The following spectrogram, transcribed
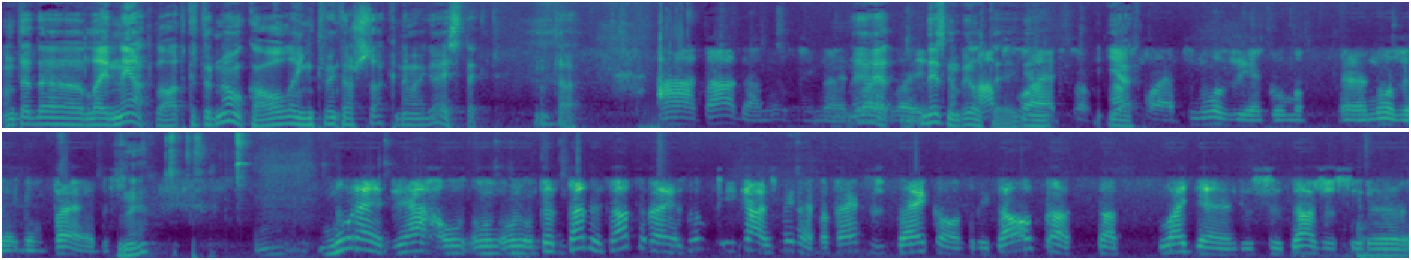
Un tad, uh, lai neatklātu, ka tur nav kauliņu, tu vienkārši saki, nevajag aiztekt. Nu, tā. À, tādā nozīmē, Jā, diezgan viltīgi, jā. apslēptu, Jā. apslēptu nozieguma, eh, nozieguma pēdas. Ne? Nu, redz, jā, un, un, un tad, tad es atcerējos, nu, kā jau minēju, par Frančisu Bekonu arī daudz tādas tā leģendas, dažas ir uh,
